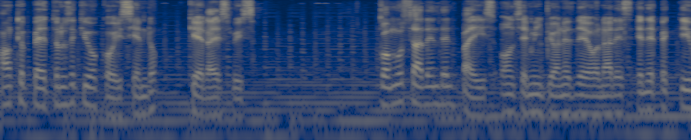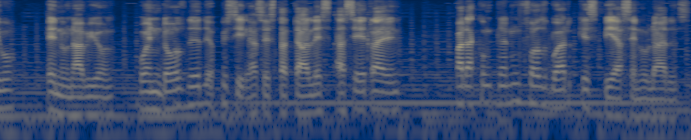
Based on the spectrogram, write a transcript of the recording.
aunque Petro se equivocó diciendo que era de Suiza. ¿Cómo salen del país 11 millones de dólares en efectivo en un avión o en dos de oficinas estatales hacia Israel para comprar un software que espía celulares,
